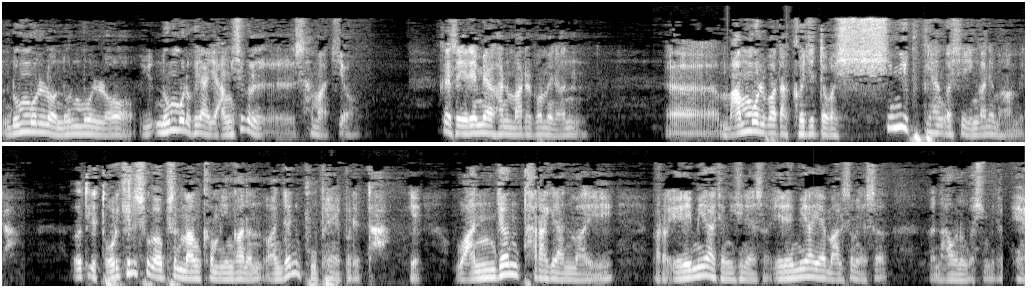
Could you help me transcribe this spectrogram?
눈물로 눈물로, 눈물을 그냥 양식을 삼았지요. 그래서 예레미야가 하는 말을 보면은, 어, 만물보다 거짓되고 심히 부패한 것이 인간의 마음이다. 어떻게 돌이킬 수가 없을 만큼 인간은 완전히 부패해 버렸다. 예, 완전 타락이란 말이 바로 예레미야 정신에서, 예레미야의 말씀에서 나오는 것입니다. 예,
